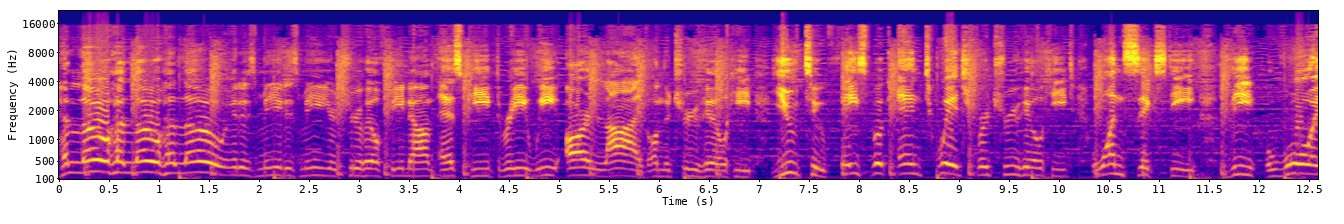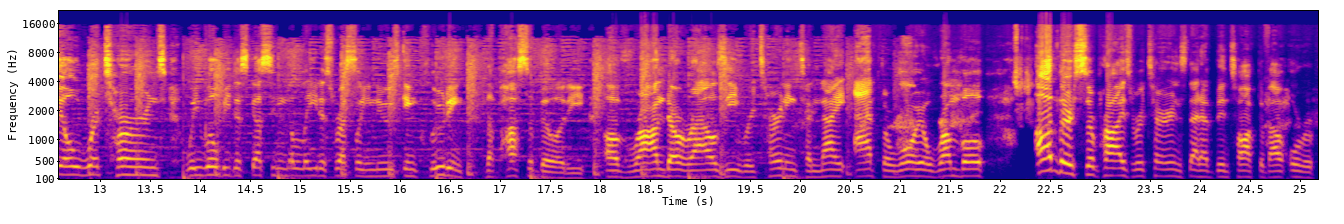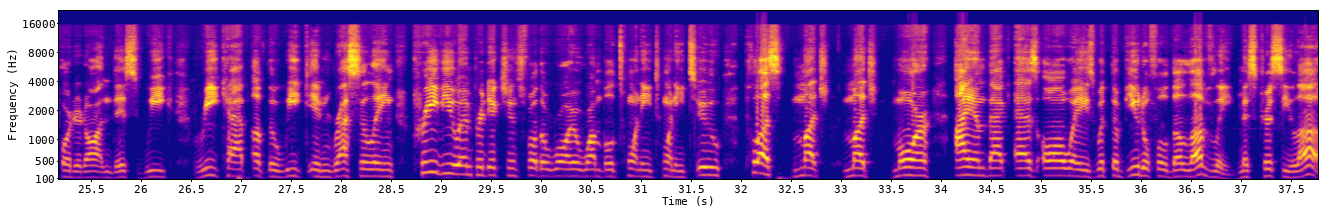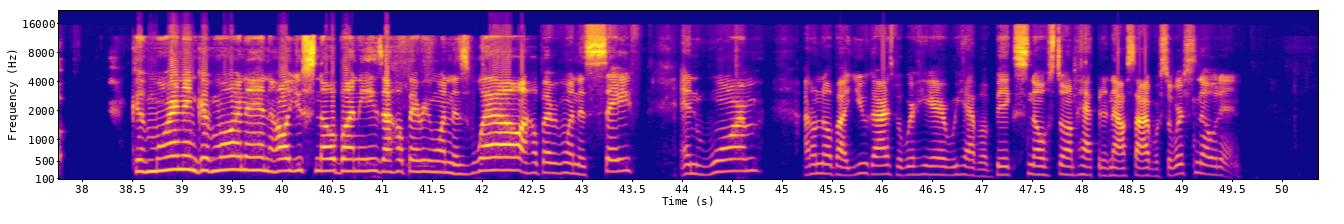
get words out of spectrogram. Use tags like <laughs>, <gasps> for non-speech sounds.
Hello, hello, hello. It is me, it is me, your True Heel Phenom SP3. We are live on the True Heel Heat YouTube, Facebook, and Twitch for True Heel Heat 160. The Royal returns. We will be discussing the latest wrestling news, including the possibility of Ronda Rousey returning tonight at the Royal Rumble other surprise returns that have been talked about or reported on this week, recap of the week in wrestling, preview and predictions for the Royal Rumble 2022, plus much, much more. I am back as always with the beautiful, the lovely Miss Chrissy Love. Good morning, good morning, all you snow bunnies. I hope everyone is well. I hope everyone is safe and warm. I don't know about you guys, but we're here. We have a big snowstorm happening outside, so we're snowed in.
